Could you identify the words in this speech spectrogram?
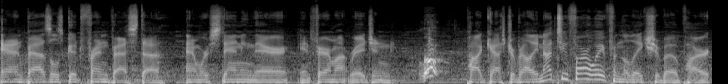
and Basil's good friend Vesta, and we're standing there in Fairmont Ridge in Podcastro Valley, not too far away from the Lake Chabot Park.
